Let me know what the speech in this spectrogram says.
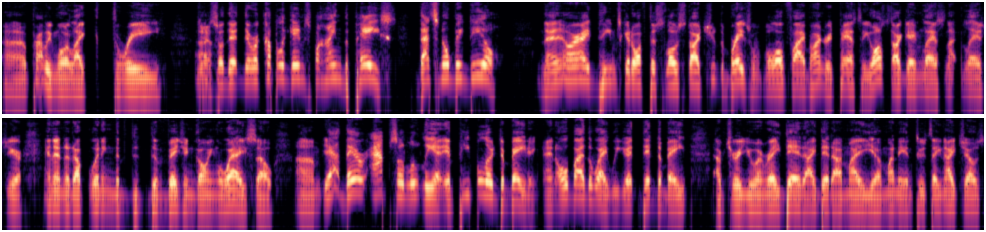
Uh, probably more like three. Uh, so they're, they're a couple of games behind the pace. That's no big deal. Then, all right, teams get off to slow start. Shoot, the Braves were below 500 past the All Star game last night, last year, and ended up winning the, the division going away. So, um, yeah, they're absolutely. It. If people are debating, and oh by the way, we did debate. I'm sure you and Ray did. I did on my uh, Monday and Tuesday night shows.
